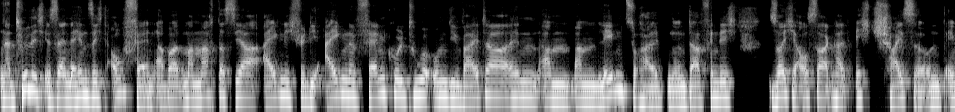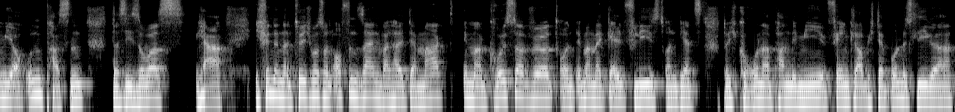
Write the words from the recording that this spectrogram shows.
Natürlich ist er in der Hinsicht auch Fan, aber man macht das ja eigentlich für die eigene Fankultur, um die weiterhin am, am Leben zu halten. Und da finde ich solche Aussagen halt echt scheiße und irgendwie auch unpassend, dass sie sowas, ja, ich finde natürlich muss man offen sein, weil halt der Markt immer größer wird und immer mehr Geld fließt und jetzt durch Corona-Pandemie fehlen, glaube ich, der Bundesliga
